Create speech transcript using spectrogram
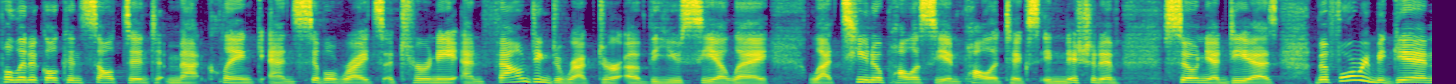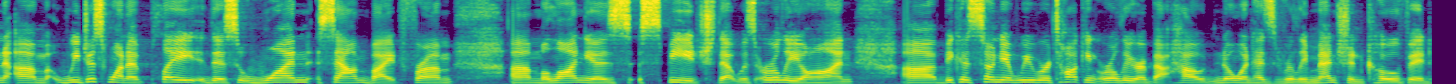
political consultant Matt Klink, and civil rights attorney and founding director of the UCLA Latino Policy and Politics Initiative, Sonia Diaz. Before we begin, um, we just want to play this one soundbite from uh, Melania's speech that was early on, uh, because, Sonia, we were talking earlier about how no one has really mentioned COVID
